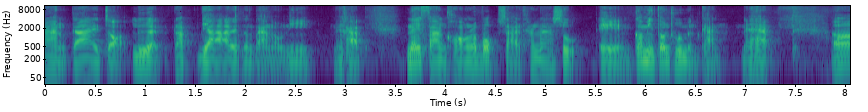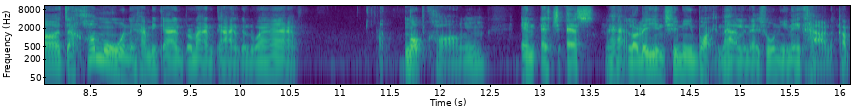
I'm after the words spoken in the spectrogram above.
ร่างกายเจาะเลือดรับยาอะไรต่างๆ เหล่านี้นะครับ ในฝั่งของระบบสาธารณสุขเองก็มีต้นทุนเหมือนกันนะฮะจากข้อมูลนะครับมีการประมาณการกันว่างบของ NHS นะฮะเราได้ยินชื่อนี้บ่อยมากเลยในช่วงนี้ในข่าวนะครับ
